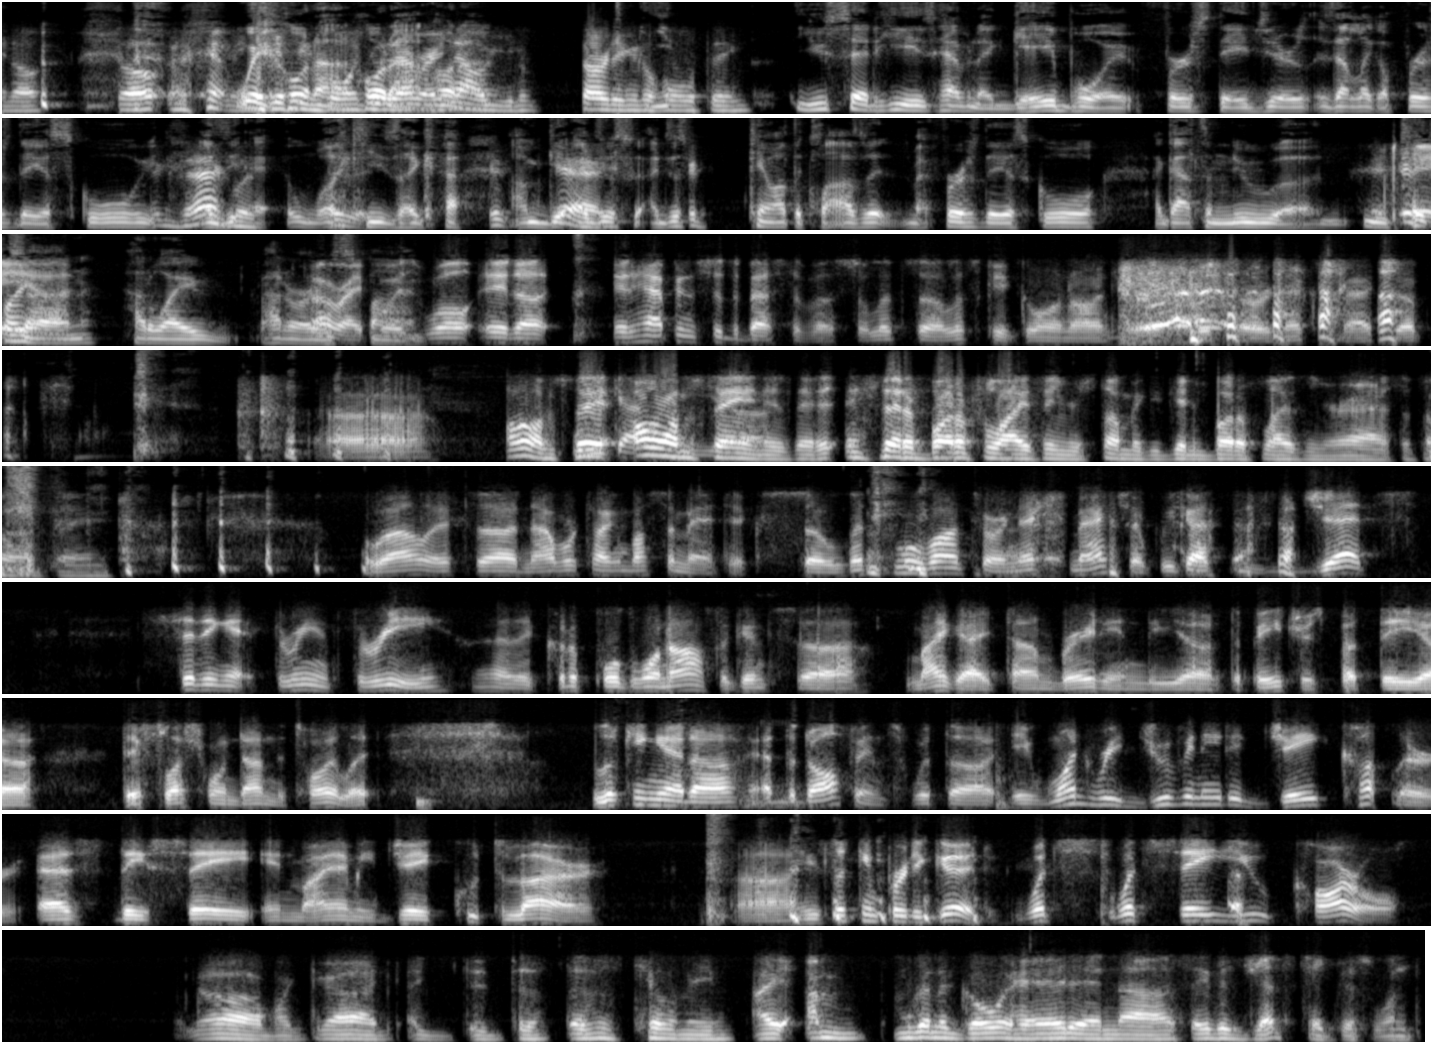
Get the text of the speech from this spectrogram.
You know, so I mean, Wait, hold on, going hold on, right hold now. on. You know, starting the You- whole thing. You said he is having a gay boy first day jitters. Is that like a first day of school? Is he- Exactly. like he's like, I'm gay. I just I just came out the closet. My first day of school. I got some new uh, new kicks like- on. How do I how do I All right, respond? boys. Well, it uh, it happens to the best of us. So let's uh, let's get going on here with our next matchup. Uh, All I'm saying, got all I'm the, saying uh, is that instead of butterflies in your stomach, you're getting butterflies in your ass. That's all I'm saying. well, it's uh, now we're talking about semantics. So let's move on to our next matchup. We got the Jets sitting at three and three. Uh, they could have pulled one off against uh, my guy Tom Brady and the uh, the Patriots, but they uh, they flushed one down the toilet. Looking at uh, at the Dolphins with uh, a one rejuvenated Jay Cutler, as they say in Miami, Jay Cutler. Uh, he's looking pretty good. What's what say you, Carl? Oh my God, I, it, this, this is killing me. I, I'm I'm gonna go ahead and uh, say the Jets take this one.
